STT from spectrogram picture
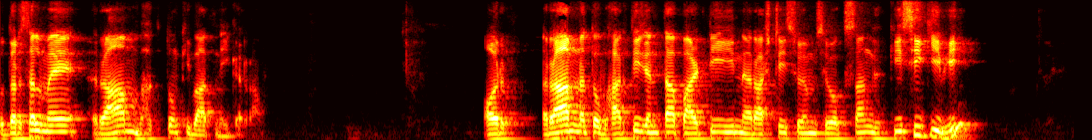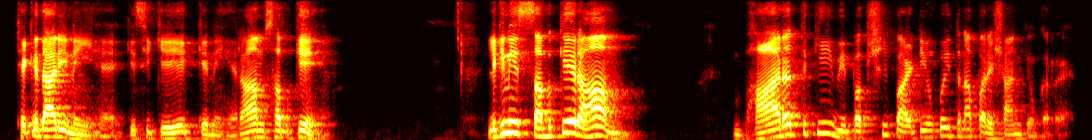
तो दरअसल मैं राम भक्तों की बात नहीं कर रहा हूँ। और राम न तो भारतीय जनता पार्टी, न राष्ट्रीय स्वयंसेवक संघ, किसी की भी ठेकेदारी नहीं है, किसी के एक के नहीं है, राम सबके हैं। लेकिन इस सबके राम भारत की विपक्षी पार्टियों को इतना परेशान क्यों कर रहे हैं?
